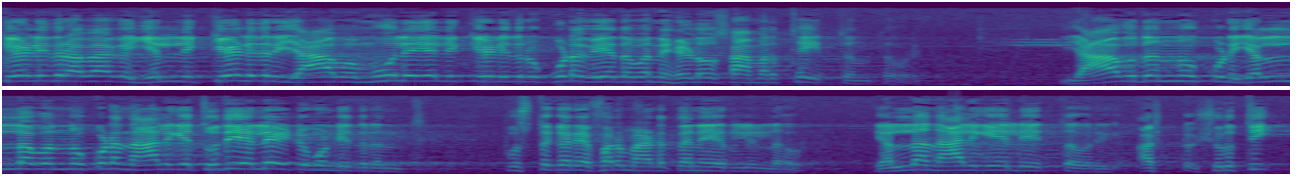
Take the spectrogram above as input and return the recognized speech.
ಕೇಳಿದರೆ ಅವಾಗ ಎಲ್ಲಿ ಕೇಳಿದರೆ ಯಾವ ಮೂಲೆಯಲ್ಲಿ ಕೇಳಿದರೂ ಕೂಡ ವೇದವನ್ನು ಹೇಳೋ ಸಾಮರ್ಥ್ಯ ಇತ್ತಂಥವ್ರಿಗೆ ಯಾವುದನ್ನು ಕೂಡ, ಎಲ್ಲವನ್ನೂ ಕೂಡ ನಾಲಿಗೆ ತುದಿಯಲ್ಲೇ ಇಟ್ಟುಕೊಂಡಿದ್ರಂತೆ. ಪುಸ್ತಕ ರೆಫರ್ ಮಾಡ್ತಾನೆ ಇರಲಿಲ್ಲ ಅವರು. ಎಲ್ಲ ನಾಲಿಗೆಯಲ್ಲೇ ಇತ್ತು ಅವರಿಗೆ. ಅಷ್ಟು ಶ್ರುತಿ.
